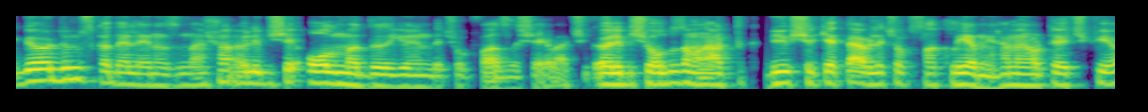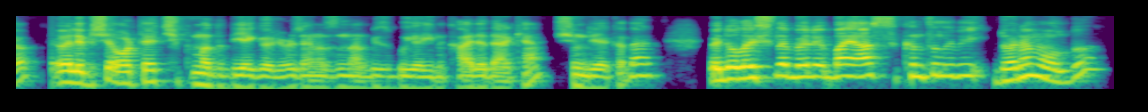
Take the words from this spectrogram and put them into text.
gördüğümüz kadarıyla en azından şu an öyle bir şey olmadığı yönünde çok fazla şey var. Çünkü öyle bir şey olduğu zaman artık büyük şirketler bile çok saklayamıyor. Hemen ortaya çıkıyor. Öyle bir şey ortaya çıkmadı diye görüyoruz en azından biz bu yayını kaydederken şimdiye kadar. Ve dolayısıyla böyle bayağı sıkıntılı bir dönem oldu.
